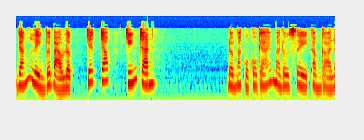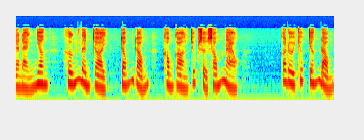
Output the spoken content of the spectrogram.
gắn liền với bạo lực, chết chóc, chiến tranh? Đôi mắt của cô gái mà Lucy thầm gọi là nạn nhân hướng lên trời, trống rỗng, không còn chút sự sống nào. Có đôi chút chấn động,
